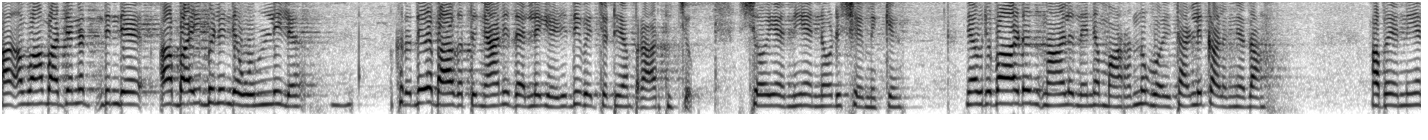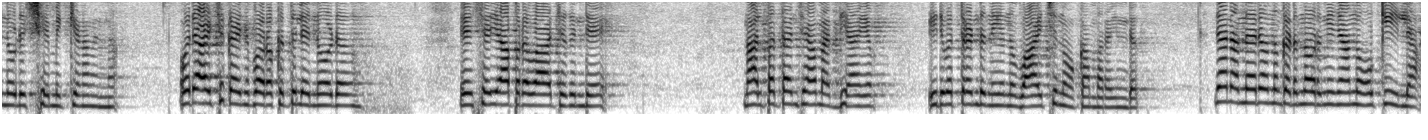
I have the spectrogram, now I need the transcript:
ആ- വചനത്തിന്റെ ആ ബൈബിളിന്റെ ഉള്ളിൽ ഹൃദയഭാഗത്ത് ഞാനിതെല്ലാം എഴുതി വെച്ചിട്ട് ഞാൻ പ്രാർത്ഥിച്ചു. ഷോയെ നീ എന്നോട് ക്ഷമിക്ക്. ഞാൻ ഒരുപാട് നാൾ നിന്നെ മറന്നുപോയി തള്ളിക്കളഞ്ഞതാ. അപ്പോൾ നീ എന്നോട് ക്ഷമിക്കണമെന്ന്. ഒരാഴ്ച കഴിഞ്ഞപ്പോൾ ഉറക്കത്തിൽ എന്നോട് യേശയ്യാ പ്രവാചകന്റെ നാൽപ്പത്തഞ്ചാം അധ്യായം ഇരുപത്തിരണ്ട് നീ ഒന്ന് വായിച്ചു നോക്കാൻ പറയുന്നുണ്ട്. ഞാൻ അന്നേരം ഒന്നും കിടന്നുറങ്ങി ഞാൻ നോക്കിയില്ല.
